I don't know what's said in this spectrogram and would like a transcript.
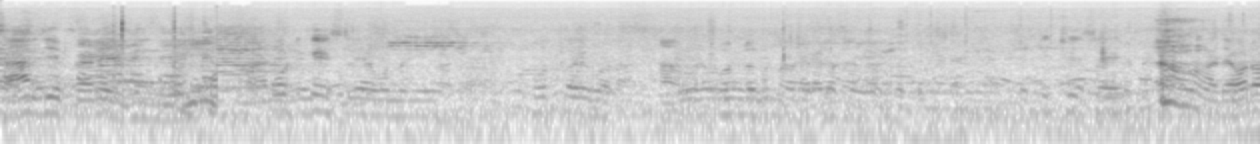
సార్ చెప్పాడు. కోర్టు కేసులు ఏమున్నాయి? కోర్టులో కూడా. పెట్టించేసే అది ఎవరో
